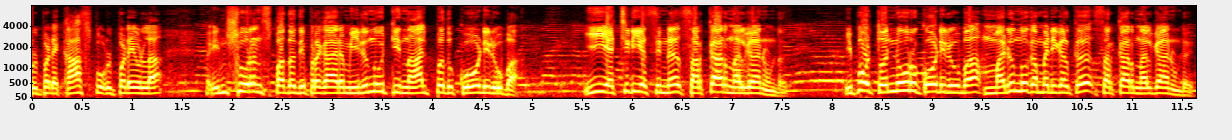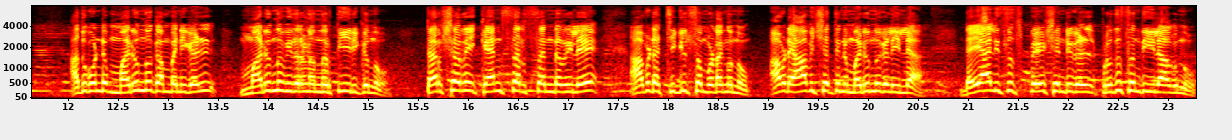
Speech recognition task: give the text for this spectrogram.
ഉൾപ്പെടെ കാസ്പ് ഉൾപ്പെടെയുള്ള ഇൻഷുറൻസ് പദ്ധതി പ്രകാരം ഇരുന്നൂറ്റി നാൽപ്പത് കോടി രൂപ ഈ എച്ച് ഡി എസിന് സർക്കാർ നൽകാനുണ്ട്. ഇപ്പോൾ തൊണ്ണൂറ് കോടി രൂപ മരുന്ന് കമ്പനികൾക്ക് സർക്കാർ നൽകാനുണ്ട്. അതുകൊണ്ട് മരുന്ന് കമ്പനികൾ മരുന്ന് വിതരണം നിർത്തിയിരിക്കുന്നു. ടെർഷറി ക്യാൻസർ സെന്ററിലെ അവിടെ ചികിത്സ മുടങ്ങുന്നു. അവിടെ ആവശ്യത്തിന് മരുന്നുകളില്ല. ഡയാലിസിസ് പേഷ്യന്റുകൾ പ്രതിസന്ധിയിലാകുന്നു.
